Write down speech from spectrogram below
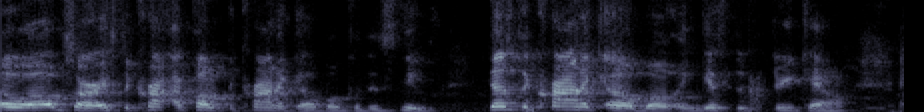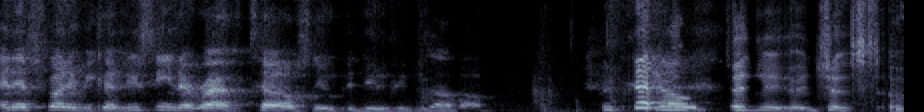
Oh, I'm sorry, it's the chron- I call it the chronic elbow because it's Snoop. Does the chronic elbow and gets the three count. And it's funny because you've seen the ref tell Snoop to do the people's elbow. you know, ju- ju- just uh,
